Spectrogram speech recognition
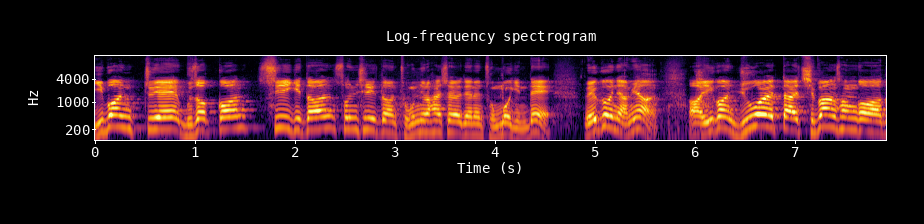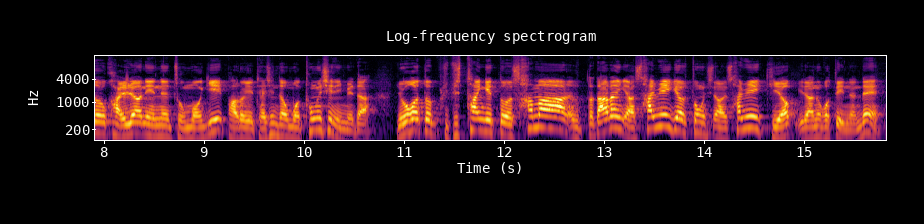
이번 주에 무조건 수익이든 손실이든 종료를 하셔야 되는 종목인데 왜 그러냐면 어, 이건 6월달 지방선거와도 관련이 있는 종목이 바로 이 대신정보통신입니다. 요것도 비슷한 게또 삼화 다른 3위 기업 통신, 어, 3위 기업이라는 것도 있는데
